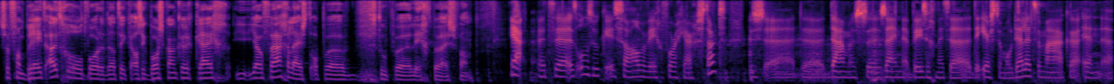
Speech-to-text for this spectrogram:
soort van breed uitgerold worden. Dat ik als ik borstkanker krijg, jouw vragenlijst op de stoep ligt, bij wijze van. Ja, het, eh, het onderzoek is al halverwege vorig jaar gestart. Dus eh, de dames eh, zijn eh, bezig met eh, de eerste modellen te maken en eh,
